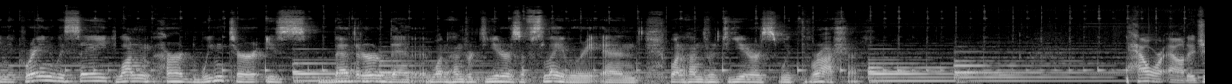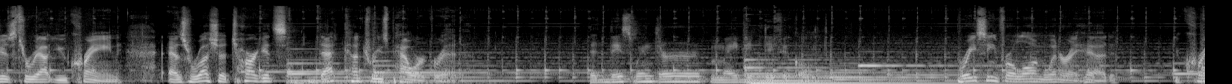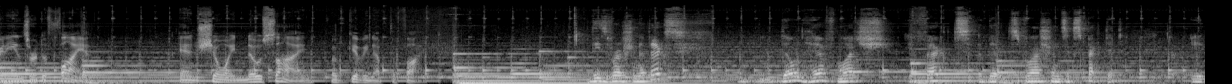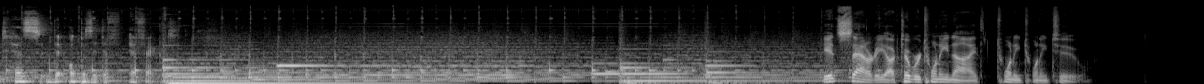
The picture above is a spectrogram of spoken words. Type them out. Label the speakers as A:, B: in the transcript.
A: In Ukraine, we say one hard winter is better than 100 years of slavery and 100 years with Russia.
B: Power outages throughout Ukraine as Russia targets that country's power grid.
A: This winter may be difficult.
B: Bracing for a long winter ahead, Ukrainians are defiant and showing no sign of giving up the fight.
A: These Russian attacks don't have much effect that Russians expected. It has the opposite effect.
B: It's Saturday, October 29th, 2022.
